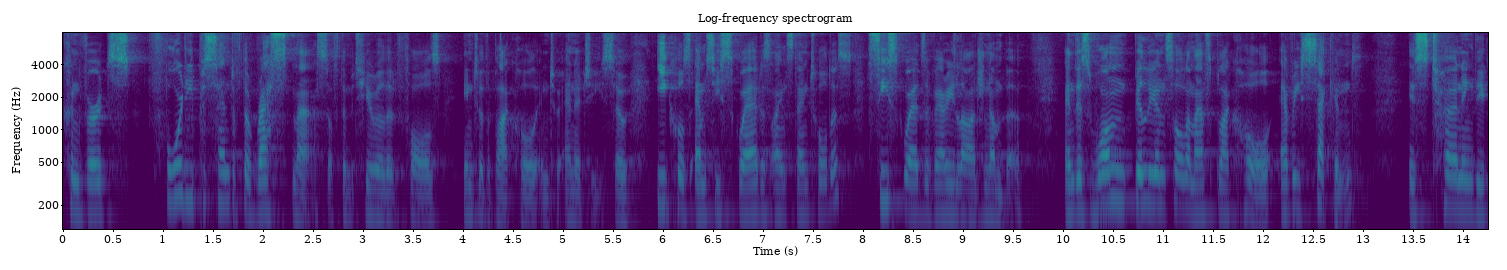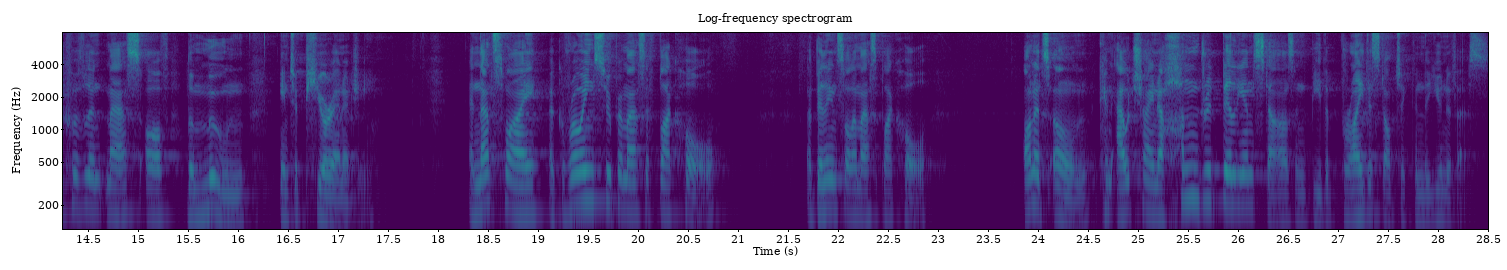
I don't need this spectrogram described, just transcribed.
converts 40% of the rest mass of the material that falls into the black hole into energy. So equals mc squared, as Einstein told us. c squared is a very large number. And this 1 billion solar mass black hole, every second, is turning the equivalent mass of the moon into pure energy. And that's why a growing supermassive black hole, a billion solar mass black hole, on its own can outshine 100 billion stars and be the brightest object in the universe,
